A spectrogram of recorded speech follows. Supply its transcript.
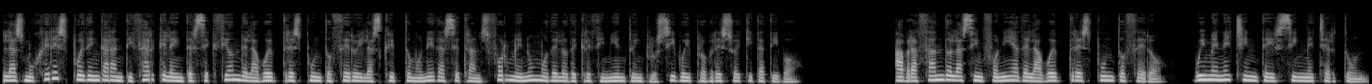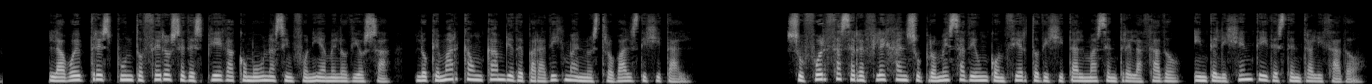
las mujeres pueden garantizar que la intersección de la Web 3.0 y las criptomonedas se transforme en un modelo de crecimiento inclusivo y progreso equitativo. Abrazando la sinfonía de la Web 3.0, Women Etching Their Signature Tune. La Web 3.0 se despliega como una sinfonía melodiosa, lo que marca un cambio de paradigma en nuestro vals digital. Su fuerza se refleja en su promesa de un concierto digital más entrelazado, inteligente y descentralizado.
